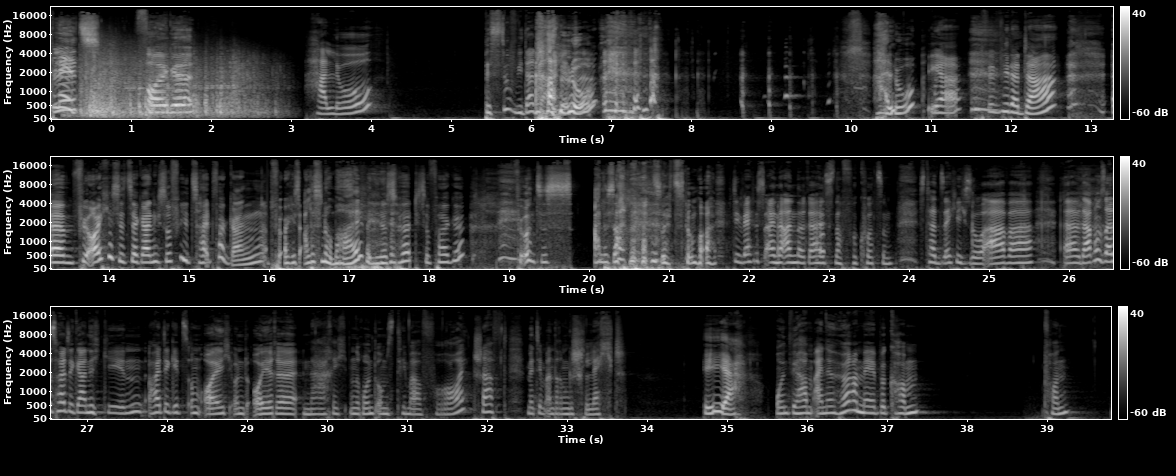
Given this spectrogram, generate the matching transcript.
Blitz Folge. Hallo? Bist du wieder da? Hallo? Hallo? Ja, ich bin wieder da. Ähm, für euch ist jetzt ja gar nicht so viel Zeit vergangen. Für euch ist alles normal, wenn ihr das hört, diese Folge. Für uns ist alles anders als normal. Die Welt ist eine andere als noch vor kurzem. Ist tatsächlich so, aber äh, darum soll es heute gar nicht gehen. Heute geht es um euch und eure Nachrichten rund ums Thema Freundschaft mit dem anderen Geschlecht. Ja. Und wir haben eine Hörermail bekommen von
